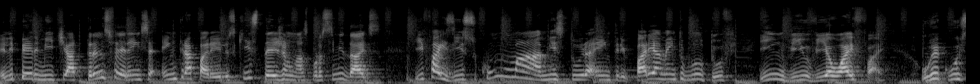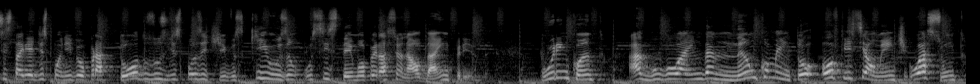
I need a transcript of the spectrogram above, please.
ele permite a transferência entre aparelhos que estejam nas proximidades e faz isso com uma mistura entre pareamento Bluetooth e envio via Wi-Fi. O recurso estaria disponível para todos os dispositivos que usam o sistema operacional da empresa. Por enquanto, a Google ainda não comentou oficialmente o assunto,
